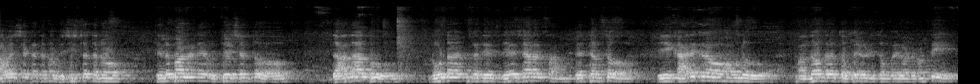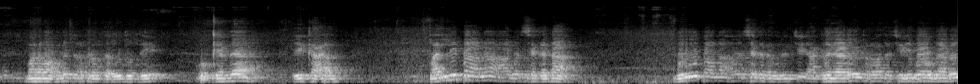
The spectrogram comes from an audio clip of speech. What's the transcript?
ఆవశ్యకతను విశిష్టతను తెలపాలనే ఉద్దేశంతో దాదాపు నూట ముప్పై దేశాల సంబద్ధంతో ఈ కార్యక్రమం అమలు పంతొమ్మిది వందల తొంభై ఒకటి తొంభై రెండు నుండి మనం అమలు జరపడం జరుగుతుంది. ముఖ్యంగా ఈ తల్లిపాల ఆవశ్యకత గురువుపాల ఆవశ్యకత గురించి డాక్టర్ గారు తర్వాత చిడిబాబు గారు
